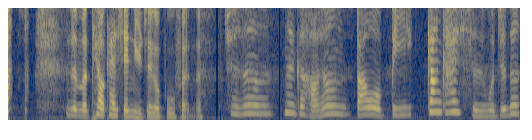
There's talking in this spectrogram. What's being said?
你怎么跳开仙女这个部分呢？觉得那个好像把我逼。刚开始，我觉得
